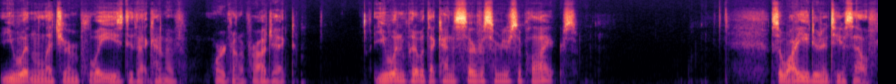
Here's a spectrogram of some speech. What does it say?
You wouldn't let your employees do that kind of work on a project. You wouldn't put up with that kind of service from your suppliers. So why are you doing it to yourself?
